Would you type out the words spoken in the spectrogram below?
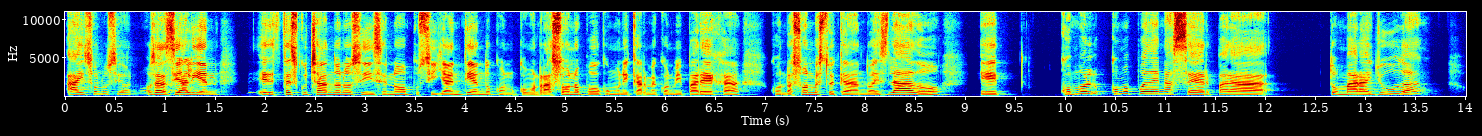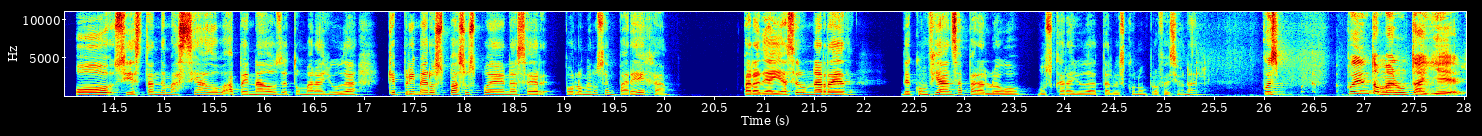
¿hay solución? O sea, si alguien está escuchándonos y dice, no, pues sí, ya entiendo, con, razón no puedo comunicarme con mi pareja, con razón me estoy quedando aislado, eh, ¿cómo, ¿cómo pueden hacer para tomar ayuda? O si están demasiado apenados de tomar ayuda, ¿qué primeros pasos pueden hacer, por lo menos en pareja, para de ahí hacer una red de confianza para luego buscar ayuda tal vez con un profesional? Pues pueden tomar un taller,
